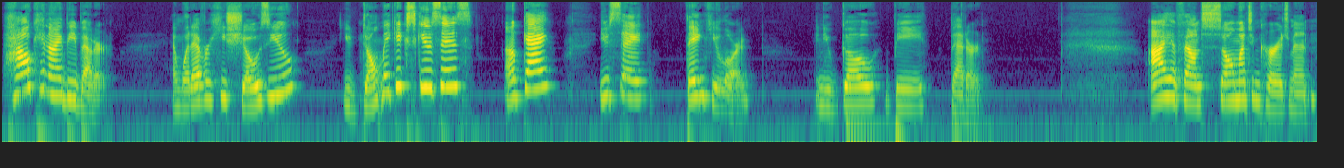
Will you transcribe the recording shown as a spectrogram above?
How can I be better? And whatever He shows you, you don't make excuses, okay? You say, thank you, Lord and you go be better. I have found so much encouragement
